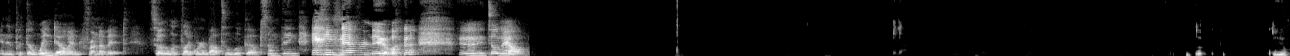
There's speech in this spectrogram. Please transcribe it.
and then put the window in front of it. So it looked like we're about to look up something and he never knew uh, until now. You.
